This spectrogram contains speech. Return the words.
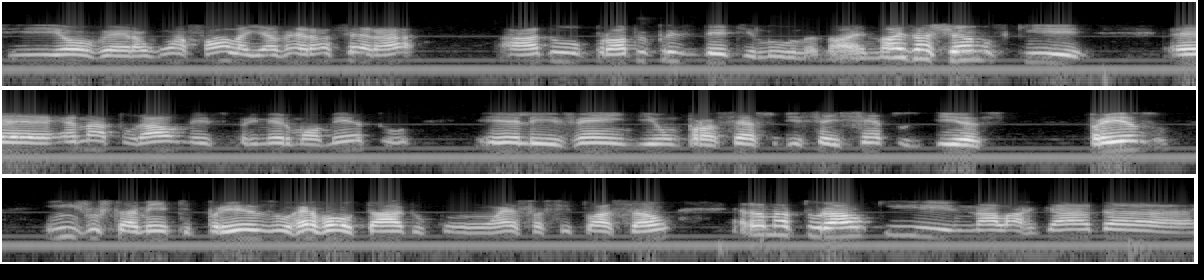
Se houver alguma fala, e haverá, será a do próprio presidente Lula. Nós, nós achamos que é, é, natural nesse primeiro momento. Ele vem de um processo de 600 dias preso, injustamente preso, revoltado com essa situação. Era natural que na largada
